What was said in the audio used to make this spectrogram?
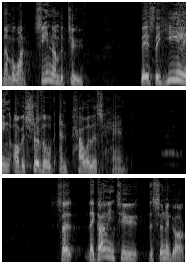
number one. Scene number two there's the healing of a shriveled and powerless hand. So they go into the synagogue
